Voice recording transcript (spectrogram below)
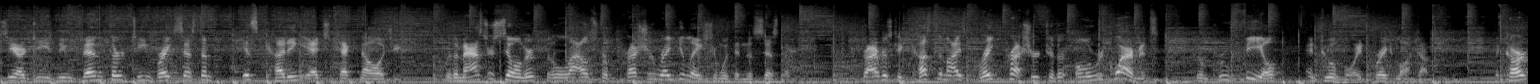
CRG's new VEN 13 brake system is cutting edge technology with a master cylinder that allows for pressure regulation within the system. Drivers can customize brake pressure to their own requirements to improve feel and to avoid brake lockup. The kart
